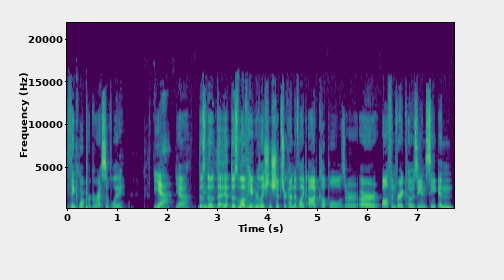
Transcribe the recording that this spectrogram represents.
think more progressively. Yeah Yeah, those those, that, those love hate relationships are kind of like odd couples, or are often very cozy, and see, and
